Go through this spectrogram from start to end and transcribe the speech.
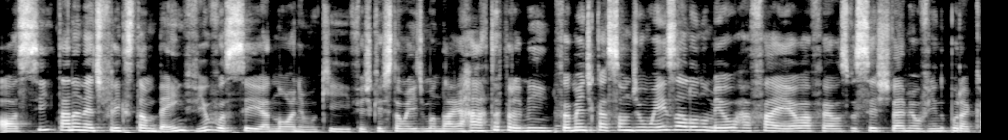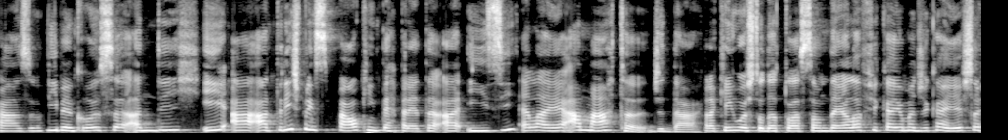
Ossie. Tá na Netflix também, viu você, anônimo, que fez questão aí de mandar a rata para mim? Foi uma indicação de um ex-aluno meu, Rafael. Rafael, se você estiver me ouvindo por acaso, Liebe Grüße an dich. E a atriz principal que interpreta a Easy, ela é a Marta de Dark. Para quem gostou da atuação dela, fica aí uma dica extra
